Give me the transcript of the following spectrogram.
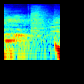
it.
